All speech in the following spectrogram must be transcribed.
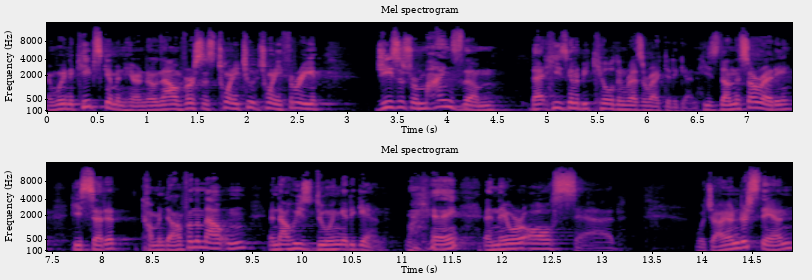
And we're going to keep skimming here. Now, in verses 22 to 23, Jesus reminds them that he's going to be killed and resurrected again. He's done this already. He said it coming down from the mountain, and now he's doing it again. Okay? And they were all sad, which I understand,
